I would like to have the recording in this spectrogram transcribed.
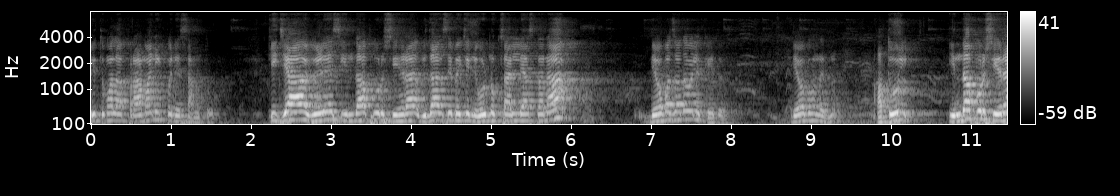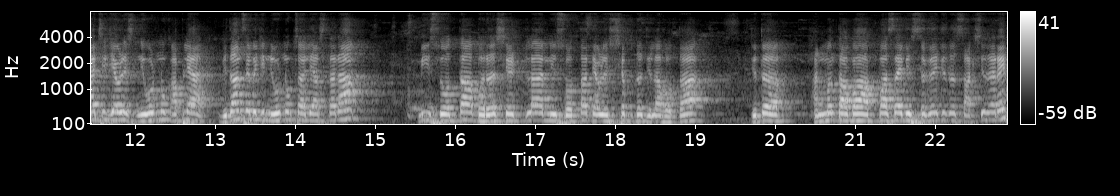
मी तुम्हाला प्रामाणिकपणे सांगतो. की ज्या वेळेस इंदापूर शहरा विधानसभेची निवडणूक चालली असताना देवबा जाधव आले देवाबा इथं? ना? अतुल इंदापूर शहराची ज्यावेळेस निवडणूक आपल्या विधानसभेची निवडणूक चालली असताना मी स्वतः भरत शेटला मी स्वतः त्यावेळेस शब्द दिला होता. तिथं हनुमंताबा आप्पासाहेब हे सगळे तिथं साक्षीदार आहेत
